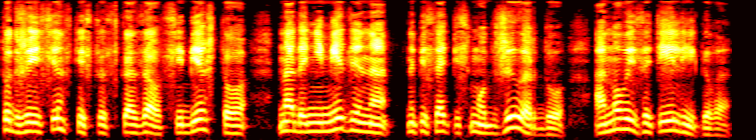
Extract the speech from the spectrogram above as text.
Тот же Есинский сказал себе, что надо немедленно написать письмо Джилларду о новой затее Лигова.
